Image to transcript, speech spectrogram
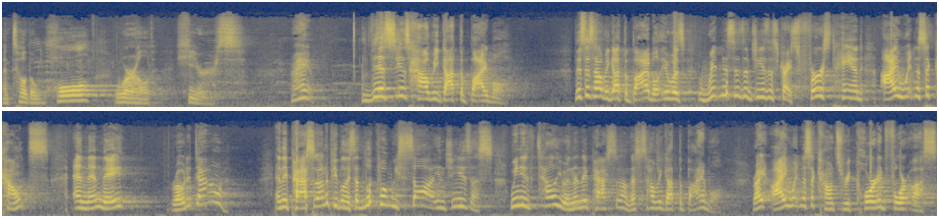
until the whole world hears. Right? This is how we got the Bible. This is how we got the Bible. It was witnesses of Jesus Christ, firsthand eyewitness accounts, and then they wrote it down. And they passed it on to people and they said, Look what we saw in Jesus. We need to tell you. And then they passed it on. This is how we got the Bible, right? Eyewitness accounts recorded for us.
